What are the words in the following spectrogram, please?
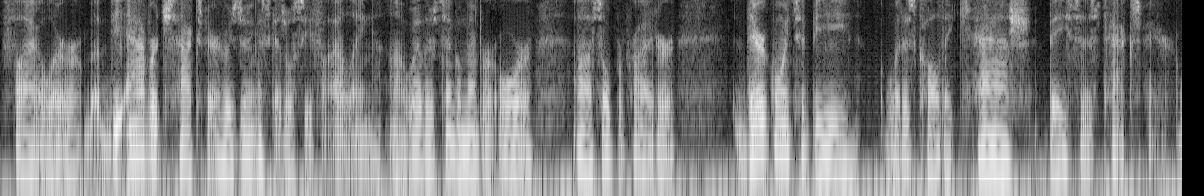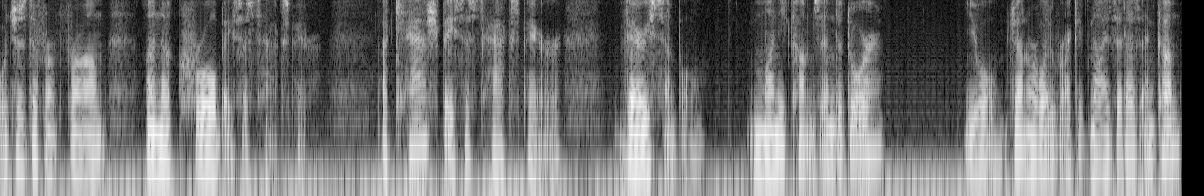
filer, the average taxpayer who's doing a Schedule C filing, uh, whether single member or uh, sole proprietor, they're going to be what is called a cash basis taxpayer, which is different from an accrual basis taxpayer. A cash basis taxpayer, very simple. Money comes in the door, you'll generally recognize it as income.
